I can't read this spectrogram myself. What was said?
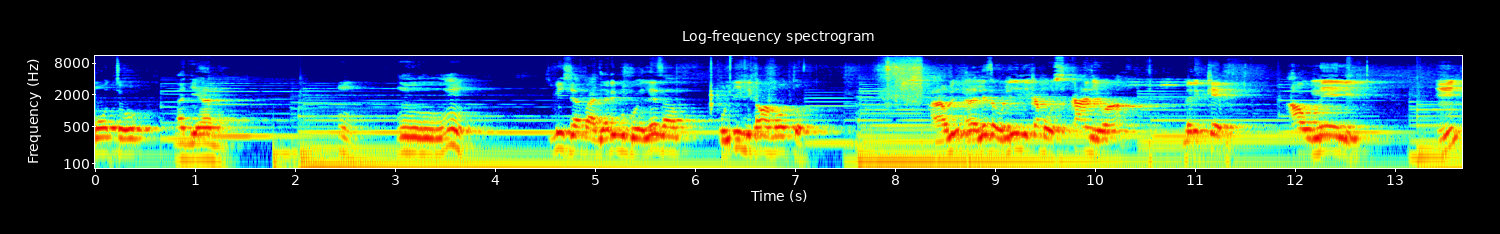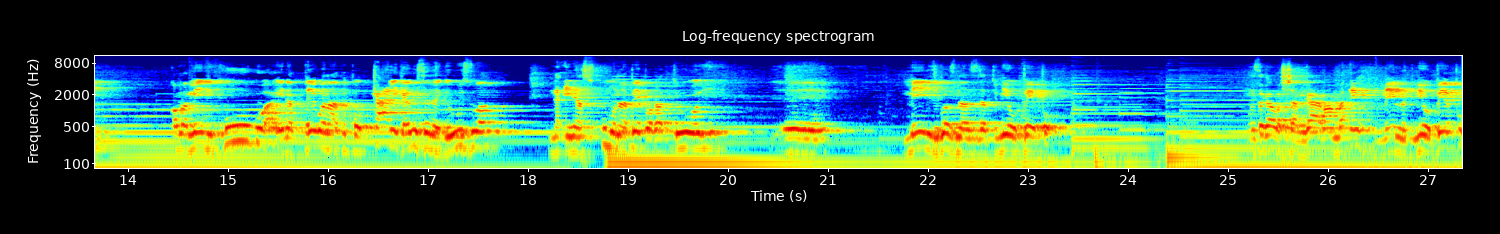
moto na jehanamu. Mm. Mm. Mm. Mtumishi hapa ajaribu kueleza ulimi kama moto, anaeleza ulimi kama usukani wa merikebu au meli hmm? kwamba meli kubwa inapegwa na pepo kali kabisa, inageuzwa na inasukumwa na pepo. Wakati huo eh, meli zilikuwa zinatumia upepo. Unaweza kama washangaa kwamba eh, meli inatumia upepo,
